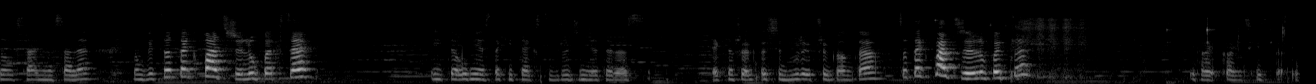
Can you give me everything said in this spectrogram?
do sali, na salę. I mówi, co tak patrzy, lupę chce? I to u mnie jest taki tekst w rodzinie teraz, jak na przykład ktoś się dłużej przygląda, co tak patrzy, lupę chce? I ko- koniec historii.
